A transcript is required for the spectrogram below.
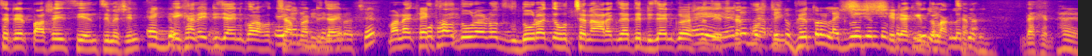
সেটের পাশেই সিএনসি মেশিন এখানেই ডিজাইন করা হচ্ছে আপনার ডিজাইন মানে কোথাও দৌড়ানো দৌড়াতে হচ্ছে না। আরেক জায়গাতে ডিজাইন করে আসলে এক্সট্রা কস্টিং একটু ভেতরে লাইটগুলো সেটা কিন্তু লাগছে না। দেখেন হ্যাঁ।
